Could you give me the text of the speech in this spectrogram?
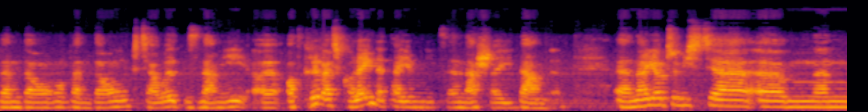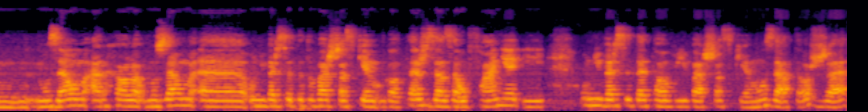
będą, będą chciały z nami e, odkrywać kolejne tajemnice naszej damy. E, no i oczywiście Muzeum, Archeolo- Muzeum e, Uniwersytetu Warszawskiego też za zaufanie i Uniwersytetowi Warszawskiemu za to, że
